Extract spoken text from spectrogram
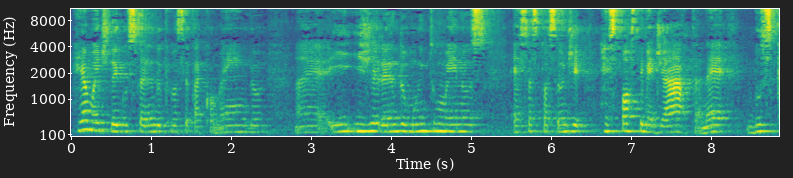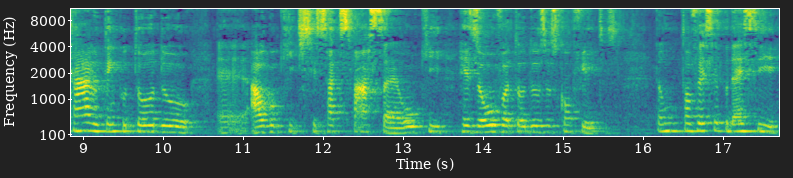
realmente degustando o que você está comendo, né? e, e gerando muito menos essa situação de resposta imediata, né? Buscar o tempo todo é, algo que te satisfaça ou que resolva todos os conflitos. Então, talvez você pudesse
